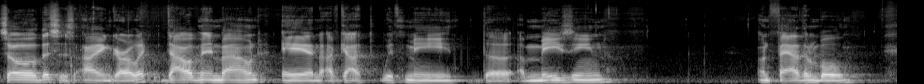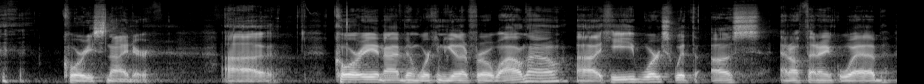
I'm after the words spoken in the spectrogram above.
So this is Ian Garlic, Tao of Inbound, and I've got with me the amazing, unfathomable Cory Snyder. Uh, Cory and I have been working together for a while now. Uh, he works with us at Authentic Web,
